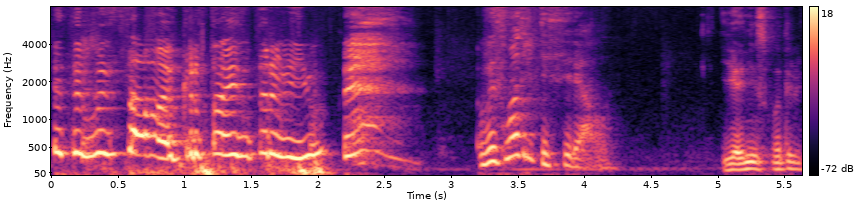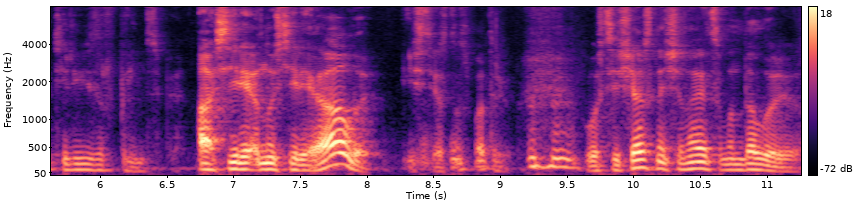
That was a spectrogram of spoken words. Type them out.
Это будет самое крутое интервью. Вы смотрите сериалы? Я не смотрю телевизор в принципе. А сери... ну, сериалы, естественно, смотрю. Угу. Вот сейчас начинается «Мандалория».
